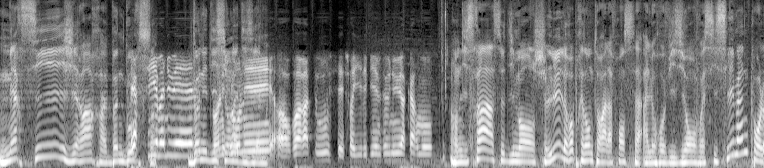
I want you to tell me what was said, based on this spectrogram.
Merci Gérard, bonne bourse. Merci Emmanuel. Bonne édition, la Bonne journée. Au revoir à tous soyez les bienvenus à Carmaux. On y sera ce dimanche. Lui, il représentera la France à l'Eurovision. Voici Slimane pour le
